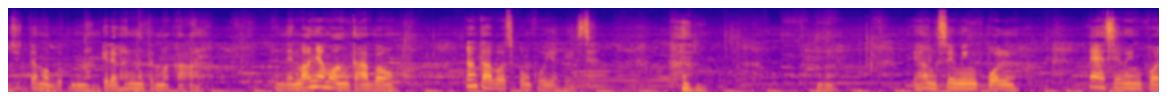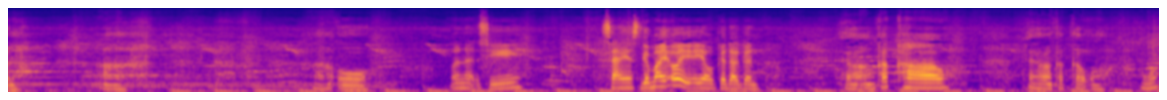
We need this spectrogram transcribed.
Dito magut man kay man tag makaan. And then mao niya mo ang kabaw. Ang kabaw sa kong kuya guys. Yang swimming pool. Eh, swimming pool. Ah. Ah, oh. Mana si Sayas gamay oy ayaw kadagan. So, ang kakao. So, ang kakao oh. Oh,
